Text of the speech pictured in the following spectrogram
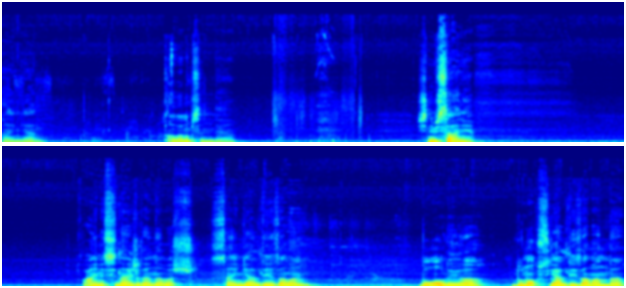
Sen gel. Alalım seni de ya. Şimdi bir saniye. Aynı sinerjiden ne var? Sen geldiğin zaman bu oluyor. Lunox geldiği zaman da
